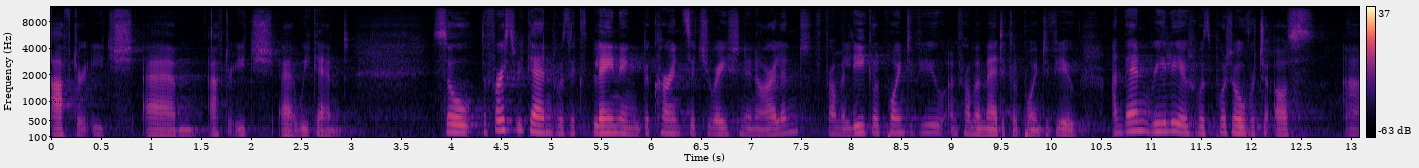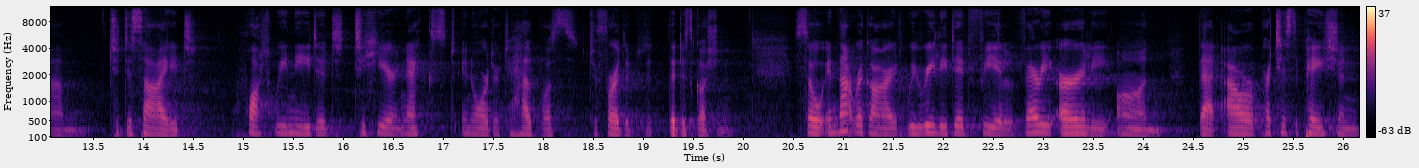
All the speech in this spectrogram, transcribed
after each, um, after each uh, weekend. So the first weekend was explaining the current situation in Ireland from a legal point of view and from a medical point of view. And then really it was put over to us um, to decide what we needed to hear next in order to help us to further the discussion. So in that regard, we really did feel very early on that our participation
